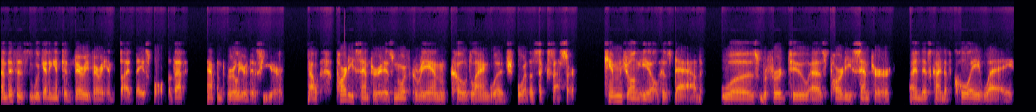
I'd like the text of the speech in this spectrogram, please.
And this is, we're getting into very, very inside baseball, but that happened earlier this year. Now, Party Center is North Korean code language for the successor. Kim Jong il, his dad, was referred to as Party Center in this kind of coy way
